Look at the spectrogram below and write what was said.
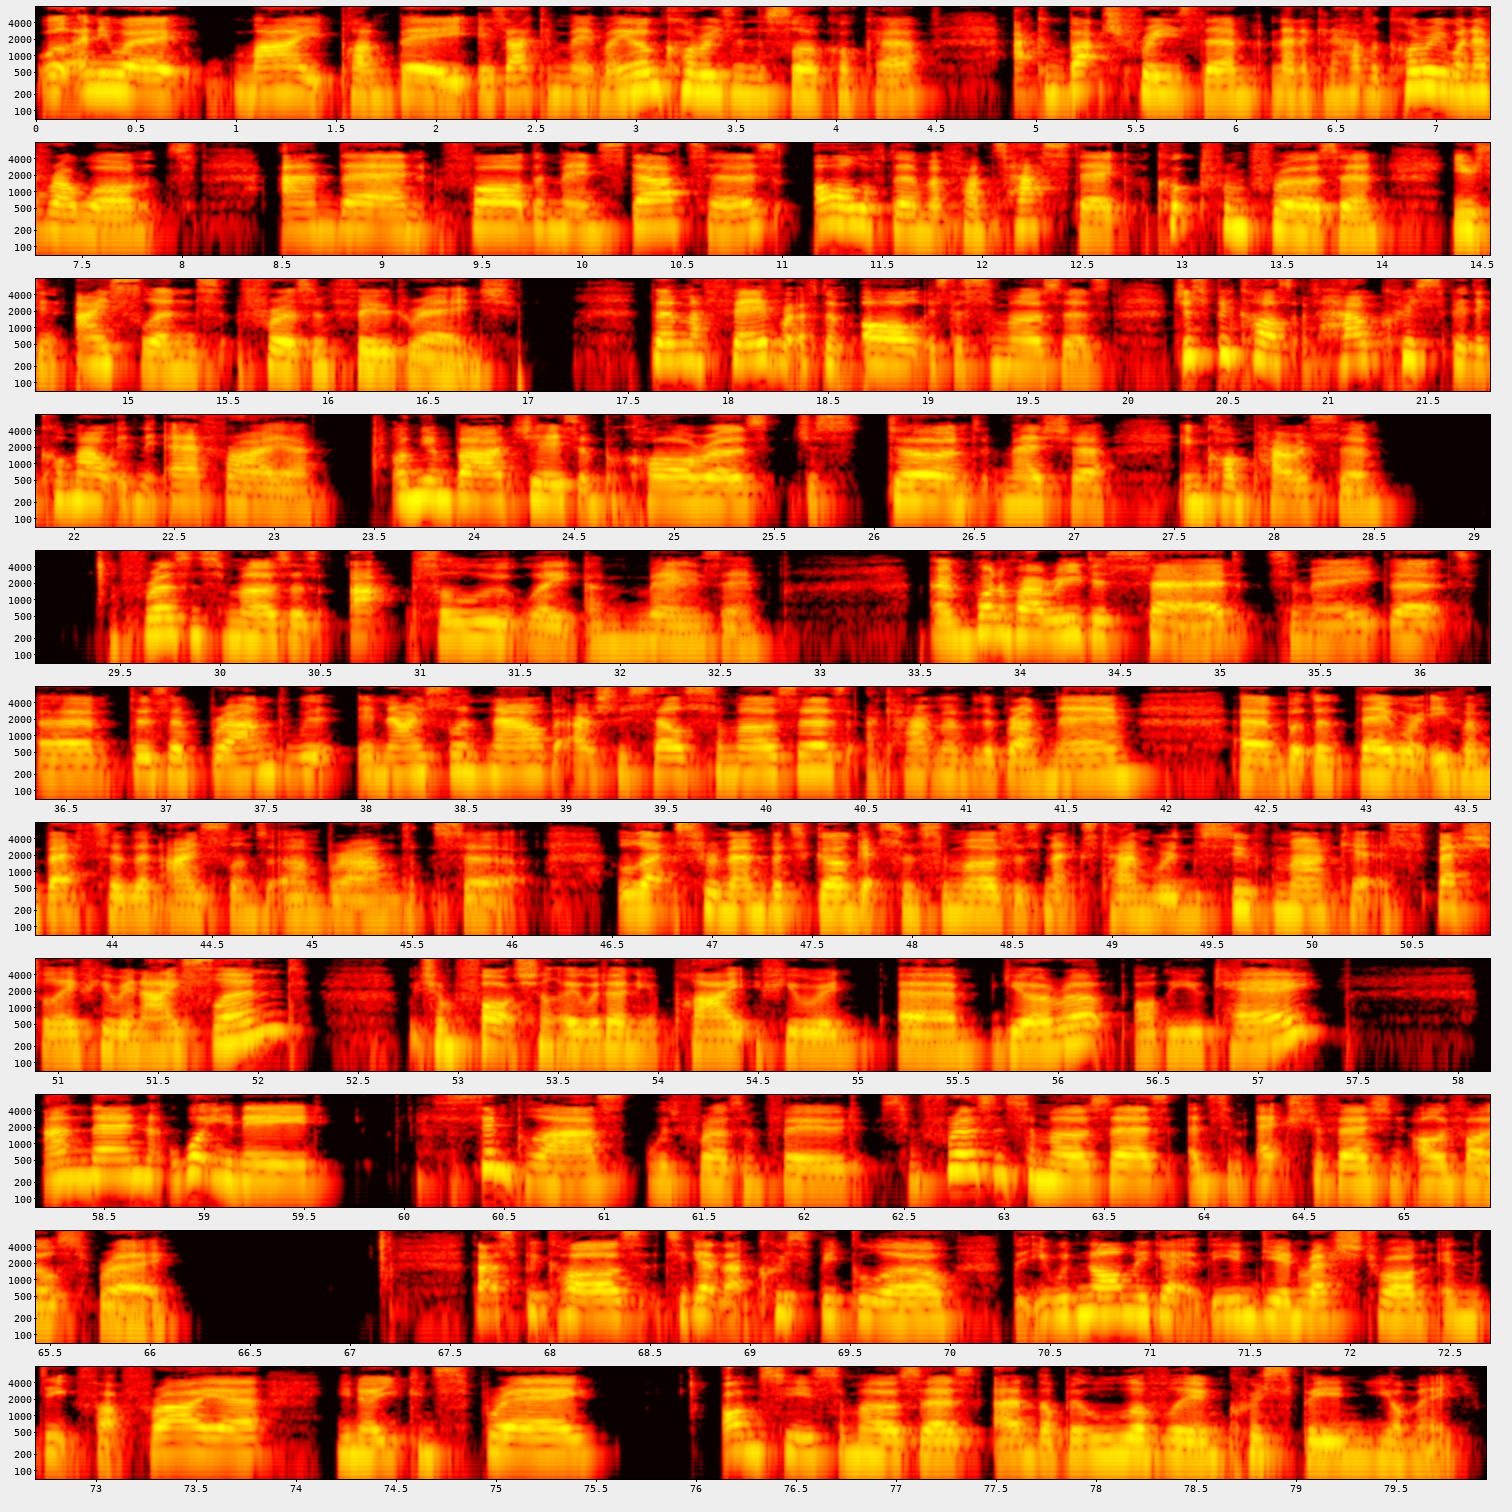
Well, anyway, my plan B is I can make my own curries in the slow cooker. I can batch freeze them and then I can have a curry whenever I want. And then for the main starters, all of them are fantastic, cooked from frozen using Iceland's frozen food range. Then my favourite of them all is the samosas, just because of how crispy they come out in the air fryer. Onion bhajis and pakoras just don't measure in comparison. Frozen samosas, absolutely amazing. And one of our readers said to me that um, there's a brand in Iceland now that actually sells samosas. I can't remember the brand name, uh, but that they were even better than Iceland's own brand. So let's remember to go and get some samosas next time we're in the supermarket, especially if you're in Iceland which unfortunately would only apply if you were in um, Europe or the UK. And then what you need, simple as with frozen food, some frozen samosas and some extra virgin olive oil spray. That's because to get that crispy glow that you would normally get at the Indian restaurant in the deep fat fryer, you know, you can spray onto your samosas and they'll be lovely and crispy and yummy.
